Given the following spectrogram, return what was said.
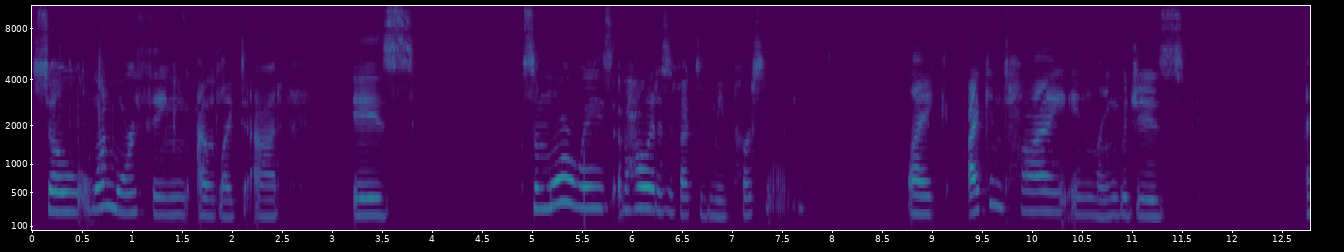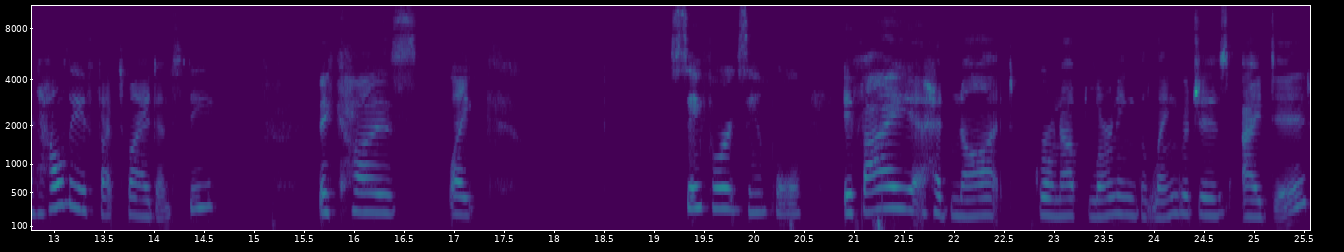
So, one more thing I would like to add is some more ways of how it has affected me personally. Like, I can tie in languages and how they affect my identity because, like, say for example, if I had not grown up learning the languages I did,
